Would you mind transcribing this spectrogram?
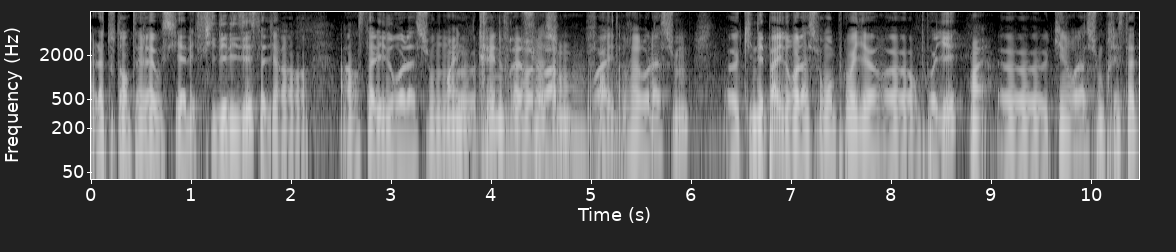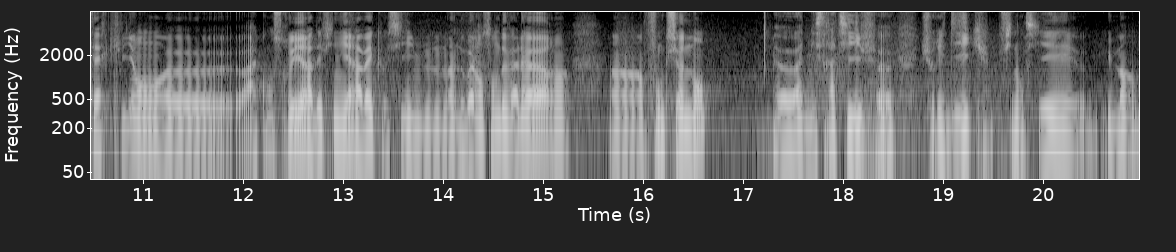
elle a tout intérêt aussi à les fidéliser, c'est-à-dire à, à installer une relation. Ouais, une- créer une vraie durable. relation. Ouais, forte. une vraie relation euh, qui n'est pas une relation employeur-employé, Ouais. euh, qui est une relation prestataire-client à construire, à définir, avec aussi un nouvel ensemble de valeurs, un, un fonctionnement euh, administratif, euh, juridique, financier, euh, humain.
